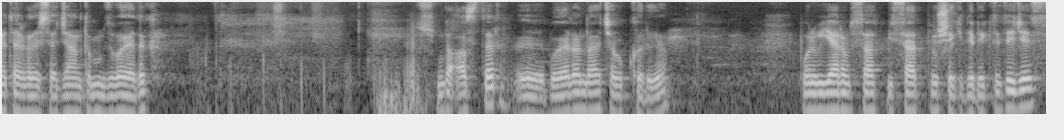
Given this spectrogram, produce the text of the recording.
Evet arkadaşlar jantımızı boyadık. Şimdi astar e, boyadan daha çabuk kuruyor. Bunu bir yarım saat, bir saat bu şekilde bekleteceğiz.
